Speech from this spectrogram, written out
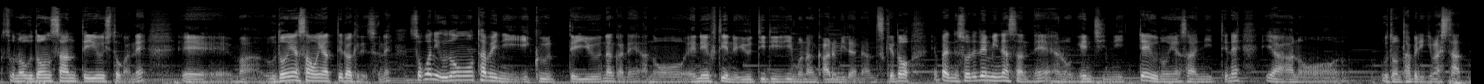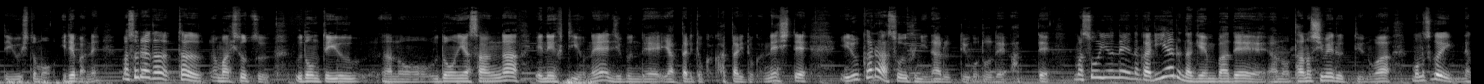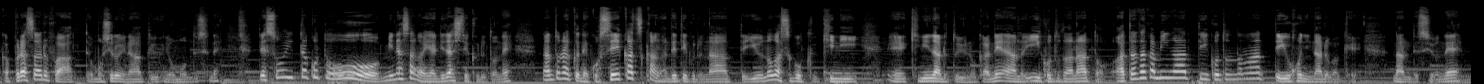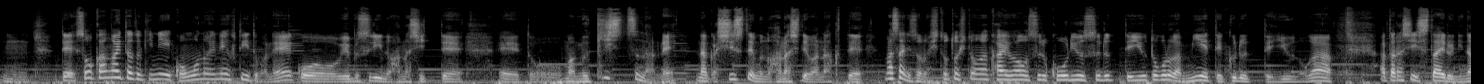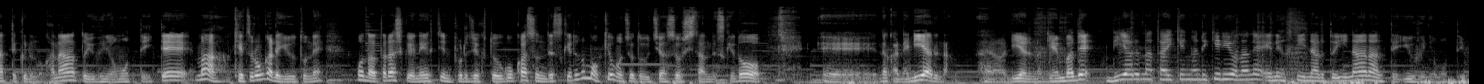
そのうどんさんっていう人がね、えー、まあ、うどん屋さんをやってるわけですよね。そこにうどんを食べに行くっていう、なんかね、あの、NFT の UTDD もなんかあるみたいなんですけど、やっぱりね、それで皆さんね、あの、現地に行って、うどん屋さんに行ってね、いや、あの、うどん食べに来ましたっていう人もいればね、まあ、それはただ、ただまあ、一つ、うどんっていう、あの、うどん屋さんが NFT をね、自分でやったりとか買ったりとかね、しているから、そういうふうになるっていうことであって、まあ、そういうね、なんかリアルな現場で、あの、楽しめるっていうのは、ものすごい、なんかプラスアルファあって面白いなというふうに思うんですね。で、そういったことを皆さんがやり出してくるとね、なんとなくね、こう、生活感が出てくるなっていうのがすごく気に、えー、気になるというのかね、あの、いいことだなと、温かみがあっていいことだなっていう本になるわけなんですよ。よね。うん、でそう考えた時に今後の NFT とかねこう Web3 の話って、えーとまあ、無機質なねなんかシステムの話ではなくてまさにその人と人が会話をする交流するっていうところが見えてくるっていうのが新しいスタイルになってくるのかなというふうに思っていてまあ結論から言うとね今度新しく NFT のプロジェクトを動かすんですけれども今日もちょっと打ち合わせをしたんですけど、えー、なんかねリアルなリアルな現場でリアルな体験ができるようなね NFT になるといいななんていうふうに思っています。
